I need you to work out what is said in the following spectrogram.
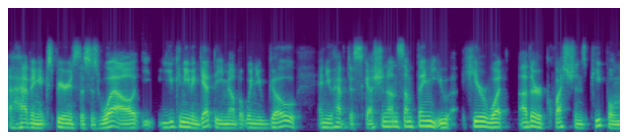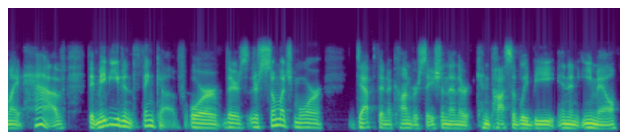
having experienced this as well, you can even get the email. But when you go and you have discussion on something, you hear what other questions people might have that maybe you didn't think of, or there's there's so much more depth in a conversation than there can possibly be in an email.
